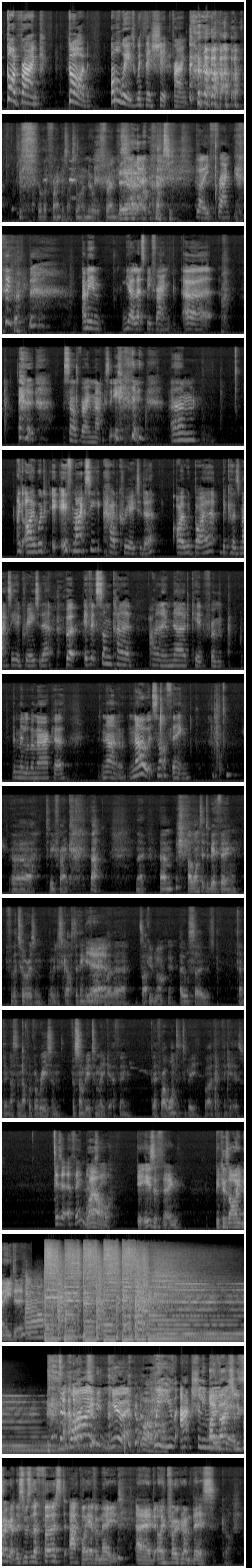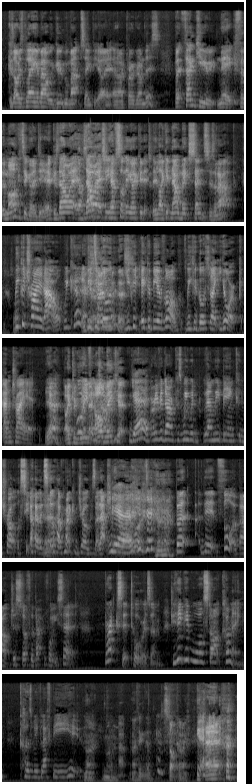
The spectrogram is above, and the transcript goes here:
God, Frank, God, always with this shit, Frank. I thought that Frank was actually one of Nurul's friends. Bloody Frank. I mean, yeah, let's be frank. Uh, sounds very Maxi. um, like, I would, if Maxi had created it, I would buy it because Maxi had created it. But if it's some kind of, I don't know, nerd kid from the middle of America, no. No, it's not a thing. Uh, to be frank, no. Um, I want it to be a thing for the tourism that we discussed. I think it could Yeah. really work there. It's a good market. I also don't think that's enough of a reason for somebody to make it a thing. Therefore, I want it to be, but I don't think it is. Is it a thing, Maxi? Well, it is a thing because I made it. I knew it. Wait, you've actually made I've this? actually programmed. This was the first app I ever made, and I programmed this Gosh. because I was playing about with Google Maps API, and I programmed this. But thank you, Nick, for the marketing idea because now I That's now I actually have something I could like. It now makes sense as an app. We could try it out. We could. We We could could totally go. make this. You could. It could be a vlog. We could go to like York and try it. Yeah, I could. Or remake even I'll Durham. make it. Yeah. Or even down because we would then we'd be in control. See, I would Yeah. still have my control because I'd actually Yeah. know where I was. but the thought about just off the back of what you said, Brexit tourism. Do you think people will start coming because we've left the EU? No, No. I think they'll stop coming. Yeah. Uh,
